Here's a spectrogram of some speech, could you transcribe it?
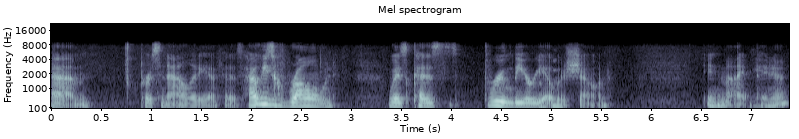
um, personality of his. How he's grown was because through Lyria was shown, in my opinion.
